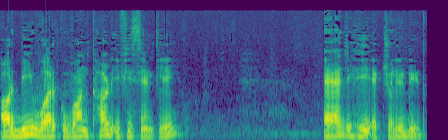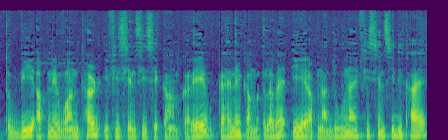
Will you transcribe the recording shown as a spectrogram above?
और B work one third efficiently as he actually did तो बी अपने वन थर्ड इफिशियंसी से काम करे। कहने का मतलब है ए अपना दुगुना इफिशियंसी दिखाए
